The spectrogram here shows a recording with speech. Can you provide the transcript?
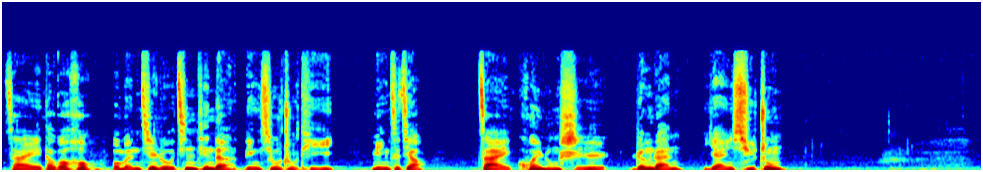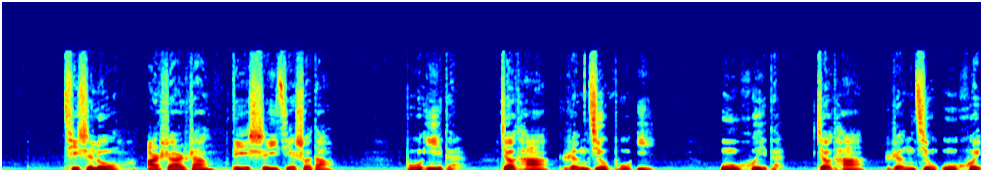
在祷告后，我们进入今天的灵修主题。名字叫，在宽容时日仍然延续中。启示录二十二章第十一节说道：“不义的叫他仍旧不义，污秽的叫他仍旧污秽，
